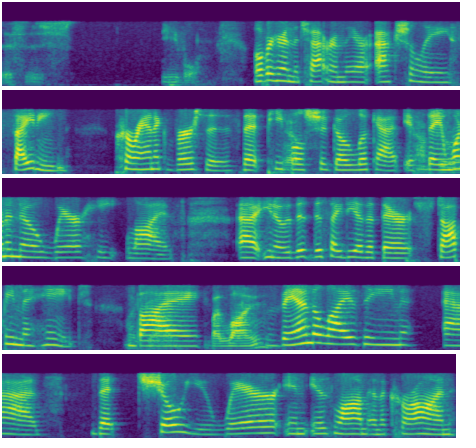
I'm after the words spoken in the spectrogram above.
This is evil. Over here in the chat room, they are actually citing Quranic verses that people should go look at if they want to know where hate lies. Uh, you know, th- this idea that they're stopping the hate My by by lying. vandalizing ads that show you where in Islam and the Quran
